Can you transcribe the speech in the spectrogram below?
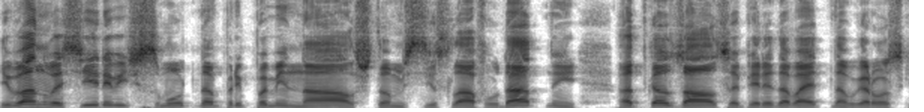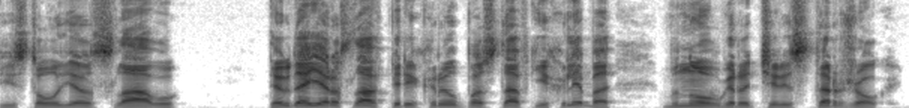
Иван Васильевич смутно припоминал, что Мстислав Удатный отказался передавать новгородский стол Ярославу. Тогда Ярослав перекрыл поставки хлеба в Новгород через Торжок —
